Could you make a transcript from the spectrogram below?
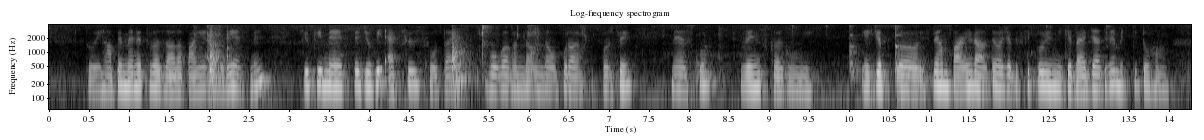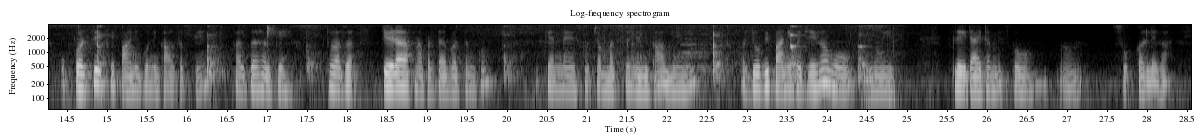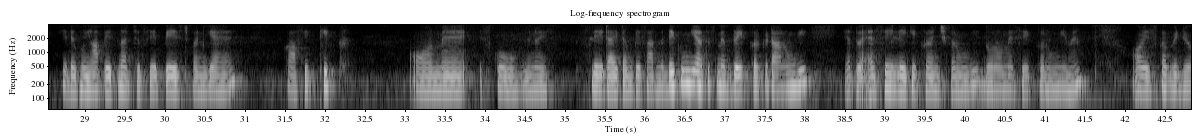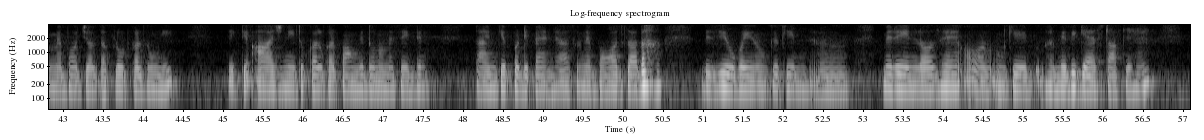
तो यहाँ पे मैंने थोड़ा ज़्यादा पानी डाल दिया इसमें, क्योंकि मैं इस पर जो भी एक्सेस होता है होगा गंदा वंदा वो पूरा ऊपर से मैं उसको रिंस कर दूँगी। ये जब इसमें हम पानी डालते हैं और जब इसकी पूरी नीचे बैठ जाती है मिट्टी तो हम ऊपर से इसके पानी को निकाल सकते हैं। हल्के हल्के थोड़ा सा टेढ़ा रखना पड़ता है बर्तन को। उसके अंदर इसको चम्मच से मैं निकाल दूँगी। और जो भी पानी बचेगा वो यू नो ये स्लेट आइटम इसको सूख कर लेगा। ये देखो, यहाँ पे इतना अच्छे से पेस्ट बन गया है। काफ़ी थिक और मैं इसको यू नो इस स्लेट आइटम के साथ में देखूँगी, या तो इसमें ब्रेक करके डालूँगी, या तो ऐसे ही लेके क्रंच करूँगी। दोनों में से करूँगी मैं। और इसका वीडियो मैं बहुत जल्द अपलोड कर दूँगी। देखती हूँ, आज नहीं तो कल कर पाऊँगी। दोनों में से एक दिन टाइम के ऊपर डिपेंड है। असल में बहुत ज़्यादा बिज़ी हो गई हूँ क्योंकि मेरे इन लॉज हैं और उनके घर में भी गेस्ट आके हैं।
